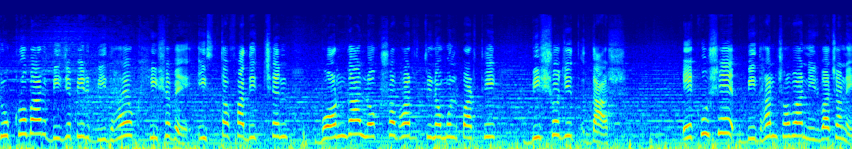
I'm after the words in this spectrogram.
শুক্রবার বিজেপির বিধায়ক হিসেবে ইস্তফা দিচ্ছেন বনগাঁ লোকসভার তৃণমূল প্রার্থী বিশ্বজিৎ দাস। একুশে বিধানসভা নির্বাচনে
